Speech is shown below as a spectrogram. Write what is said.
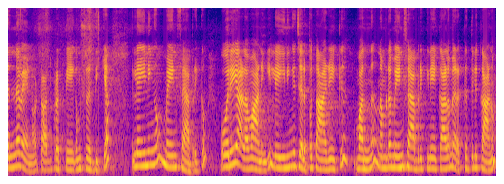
തന്നെ വേണം കേട്ടോ. അത് പ്രത്യേകം ശ്രദ്ധിക്കുക. ലൈനിങ്ങും മെയിൻ ഫാബ്രിക്കും ഒരേ അളവാണെങ്കിൽ ലൈനിങ് ചിലപ്പോൾ താഴേക്ക് വന്ന് നമ്മുടെ മെയിൻ ഫാബ്രിക്കിനേക്കാളും ഇറക്കത്തിൽ കാണും.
